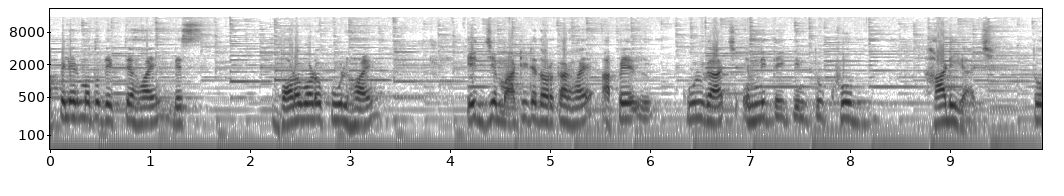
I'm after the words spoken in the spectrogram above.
আপেলের মতো দেখতে হয়, বেশ বড় বড় কুল হয়। এর যে মাটিটা দরকার হয়, আপেল, কুল গাছ, এমনিতেই কিন্তু খুব হার্ডি গাছ। তো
